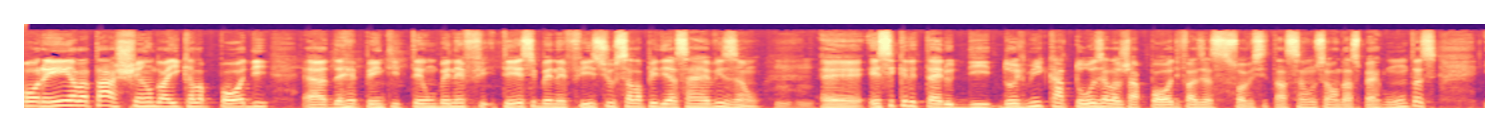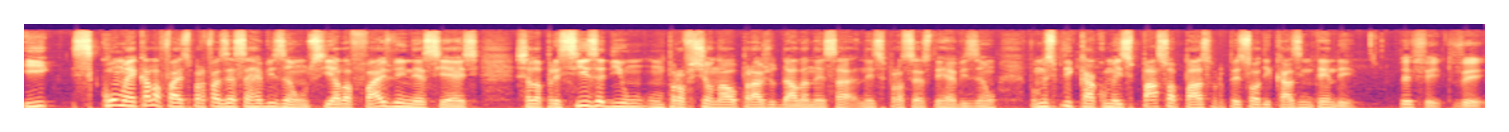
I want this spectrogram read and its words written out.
porém ela está achando aí que ela pode, uh, de repente, ter, um ter esse benefício se ela pedir essa revisão. Uhum. É, esse critério de 2014 ela já pode fazer essa solicitação, isso é uma das perguntas. E como é que ela faz para fazer essa revisão? Se ela faz no INSS, se ela precisa de um, um profissional para ajudá-la nesse processo de revisão. Vamos explicar como é esse passo a passo para o pessoal de casa entender. Perfeito. Vê,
